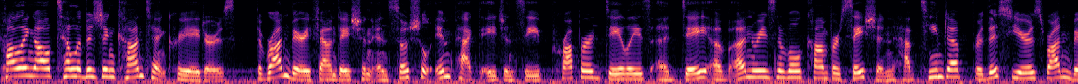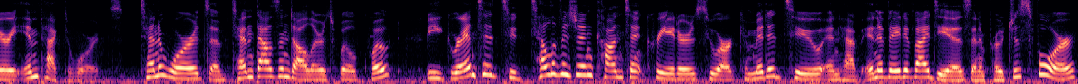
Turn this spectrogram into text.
Calling all television content creators. The Roddenberry Foundation and social impact agency Propper Daley's A Day of Unreasonable Conversation have teamed up for this year's Roddenberry Impact Awards. 10 awards of $10,000 will, quote, be granted to television content creators who are committed to and have innovative ideas and approaches for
